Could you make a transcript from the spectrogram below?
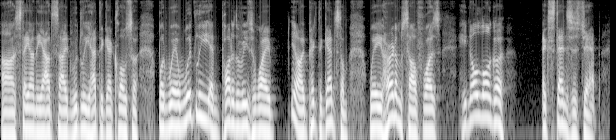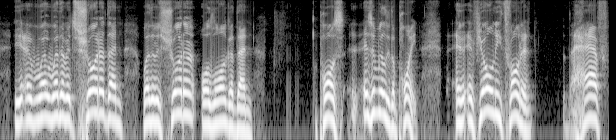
uh, stay on the outside. Woodley had to get closer, but where Woodley and part of the reason why you know I picked against him, where he hurt himself was he no longer extends his jab yeah, uh, whether it's shorter than whether it's shorter or longer than Paul's isn't really the point. If you're only throwing it half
